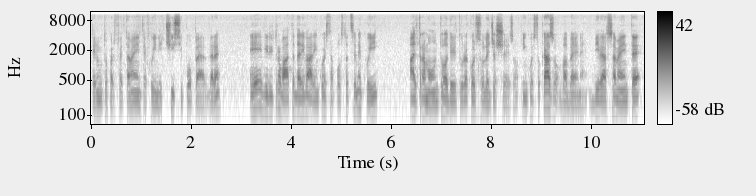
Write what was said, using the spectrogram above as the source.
tenuto perfettamente quindi ci si può perdere e vi ritrovate ad arrivare in questa postazione qui al tramonto o addirittura col sole già sceso. In questo caso va bene, diversamente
